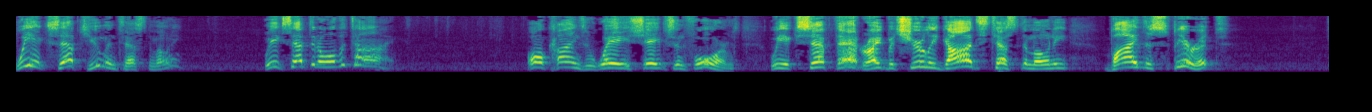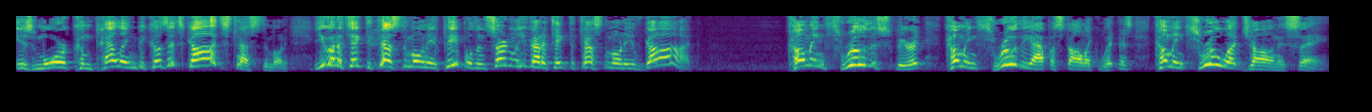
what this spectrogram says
We accept human testimony, we accept it all the time. All kinds of ways, shapes, and forms. We accept that, right? But surely God's testimony by the Spirit is more compelling because it's God's testimony. You're going to take the testimony of people, then certainly you've got to take the testimony of God. Coming through the Spirit, coming through the apostolic witness, coming through what John is saying.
